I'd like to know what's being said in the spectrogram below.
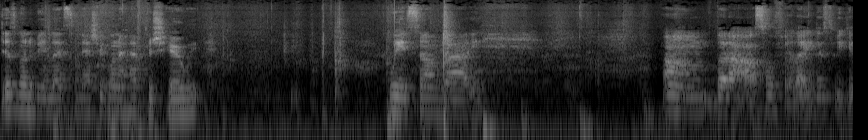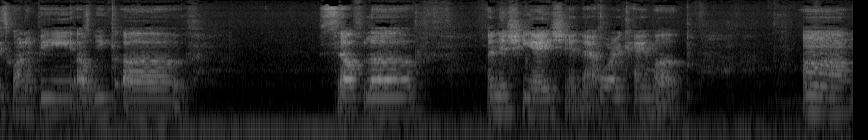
there's going to be a lesson that you're going to have to share with with somebody. Um, but I also feel like this week is going to be a week of self love, initiation. That word came up. Um,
